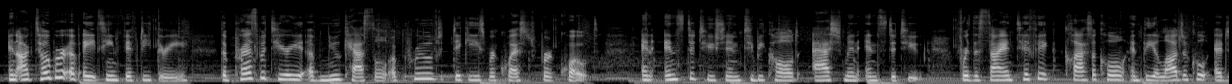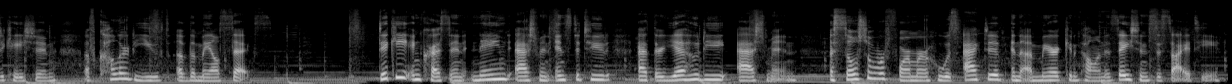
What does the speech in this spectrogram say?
In October of 1853, the Presbytery of Newcastle approved Dickey's request for, quote, an institution to be called Ashmun Institute for the scientific, classical, and theological education of colored youth of the male sex. Dickey and Cresson named Ashmun Institute after Yehudi Ashmun, a social reformer who was active in the American Colonization Society.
